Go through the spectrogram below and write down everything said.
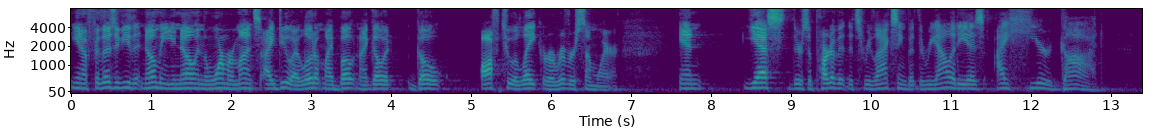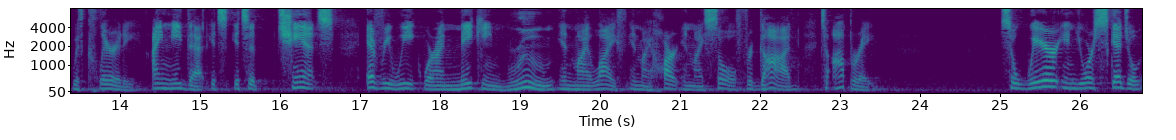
you know, for those of you that know me, you know in the warmer months, I do. I load up my boat and I go, go off to a lake or a river somewhere. And yes, there's a part of it that's relaxing, but the reality is I hear God with clarity. I need that. It's, it's a chance every week where I'm making room in my life, in my heart, in my soul for God to operate. So, where in your schedule,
